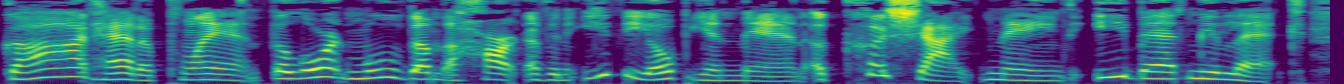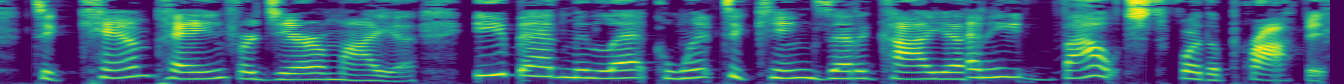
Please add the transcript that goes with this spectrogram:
God had a plan. The Lord moved on the heart of an Ethiopian man, a Cushite named Ebed Melech to campaign for Jeremiah. Ebed Melech went to King Zedekiah and he vouched for the prophet.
